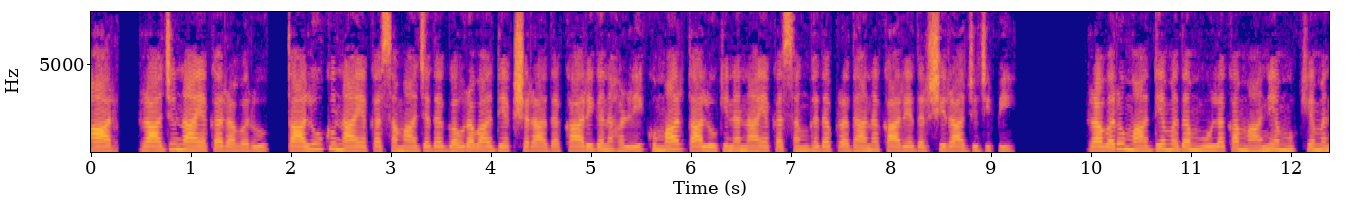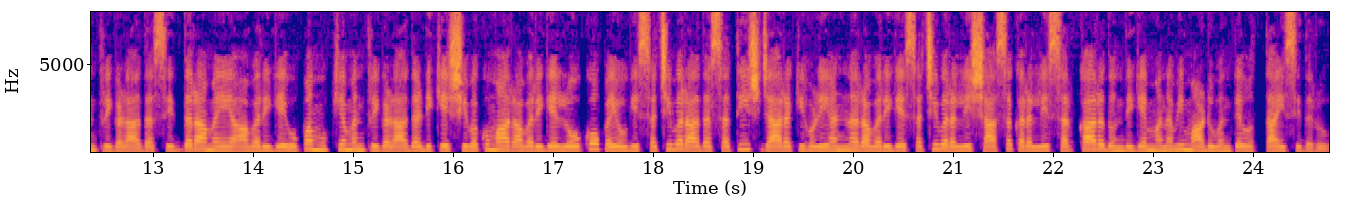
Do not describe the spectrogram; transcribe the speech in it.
ಆರ್. ರಾಜು ನಾಯಕರವರು ತಾಲೂಕು ನಾಯಕ ಸಮಾಜದ ಗೌರವಾಧ್ಯಕ್ಷರಾದ ಕಾರಿಗನಹಳ್ಳಿ ಕುಮಾರ್ ತಾಲೂಕಿನ ನಾಯಕ ಸಂಘದ ಪ್ರಧಾನ ಕಾರ್ಯದರ್ಶಿ ರಾಜು ಜಿಪಿ ರವರು ಮಾಧ್ಯಮದ ಮೂಲಕ ಮಾನ್ಯ ಮುಖ್ಯಮಂತ್ರಿಗಳಾದ ಸಿದ್ದರಾಮಯ್ಯ ಅವರಿಗೆ ಉಪಮುಖ್ಯಮಂತ್ರಿಗಳಾದ ಡಿಕೆ ಶಿವಕುಮಾರ್ ಅವರಿಗೆ ಲೋಕೋಪಯೋಗಿ ಸಚಿವರಾದ ಸತೀಶ್ ಜಾರಕಿಹೊಳಿ ಅಣ್ಣರವರಿಗೆ ಸಚಿವರಲ್ಲಿ ಶಾಸಕರಲ್ಲಿ ಸರ್ಕಾರದೊಂದಿಗೆ ಮನವಿ ಮಾಡುವಂತೆ ಒತ್ತಾಯಿಸಿದರು.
